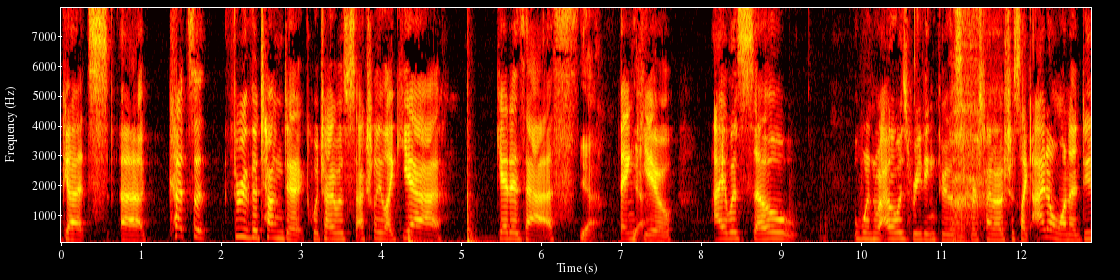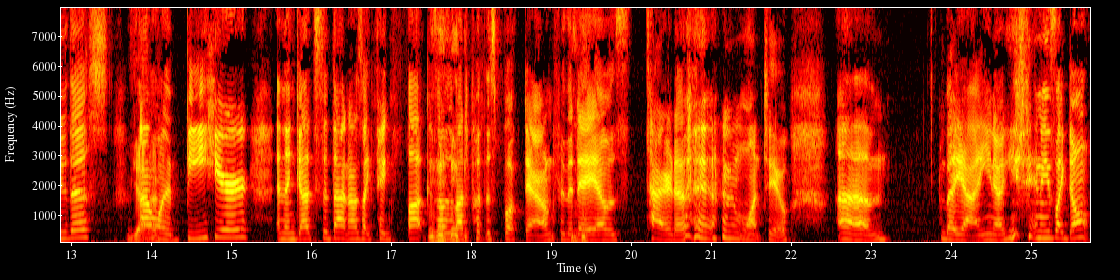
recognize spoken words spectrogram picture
guts uh, cuts it through the tongue dick, which I was actually like, yeah, get his ass. Yeah. Thank yeah. you. I was so when I was reading through this the first time, I was just like, I don't want to do this. Yeah. I don't want to be here. And then Guts did that, and I was like, thank fuck, because I was about to put this book down for the day. I was tired of it. I didn't want to. Um, but yeah, you know, he and he's like, "Don't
